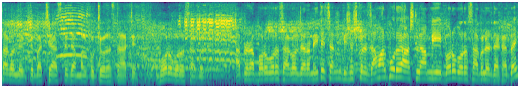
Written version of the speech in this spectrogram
ছাগল দেখতে পাচ্ছি আজকে জামালপুর চৌরাস্তা হাটে। বড় বড় ছাগল। আপনারা বড় বড় ছাগল যারা নিতে চান, বিশেষ করে জামালপুরে আসলে আমি এই বড় বড় ছাগলের দেখা পাই।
